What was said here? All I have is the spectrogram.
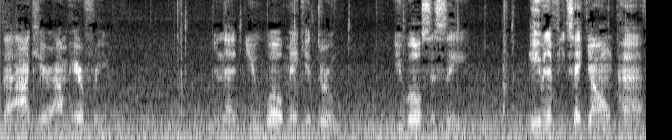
that I care. I'm here for you. And that you will make it through. You will succeed. Even if you take your own path,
